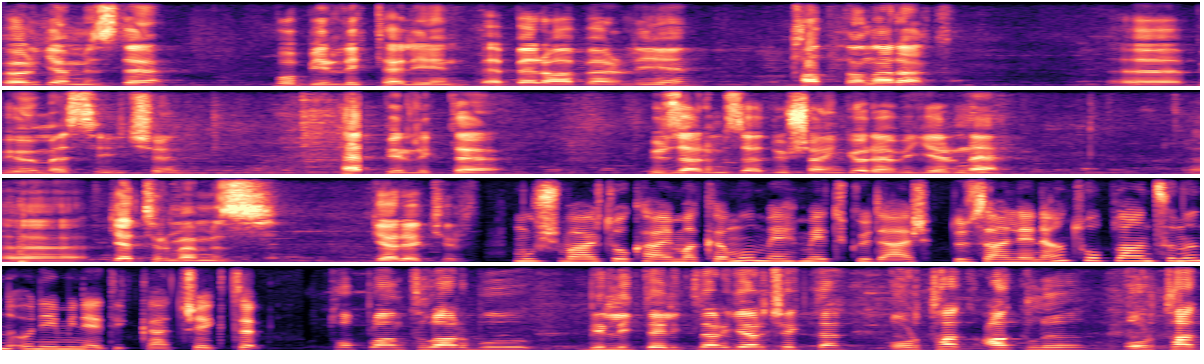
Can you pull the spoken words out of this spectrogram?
bölgemizde bu birlikteliğin ve beraberliğin katlanarak e, büyümesi için hep birlikte üzerimize düşen görevi yerine getirmemiz gerekir. Muşvarto Kaymakamı Mehmet Güder düzenlenen toplantının önemine dikkat çekti. toplantılar bu birliktelikler gerçekten ortak aklı, ortak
